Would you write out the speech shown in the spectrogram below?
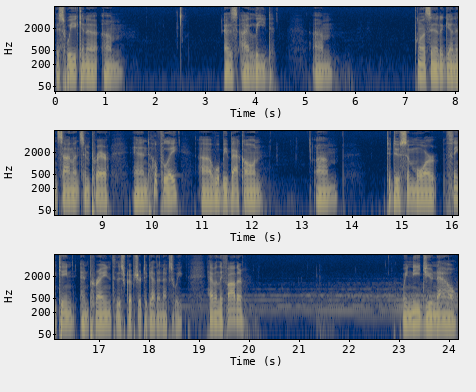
this week in a um, as I lead. Um, let's end again in silence and prayer, and hopefully uh, we'll be back on um, to do some more thinking and praying through the Scripture together next week. Heavenly Father, we need you now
